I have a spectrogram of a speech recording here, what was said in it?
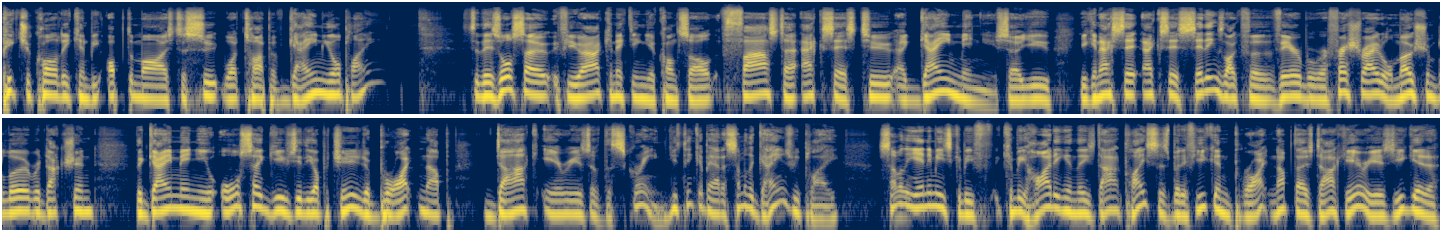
picture quality can be optimized to suit what type of game you're playing. So there's also, if you are connecting your console, faster access to a game menu. So you you can access access settings like for variable refresh rate or motion blur reduction. The game menu also gives you the opportunity to brighten up dark areas of the screen. You think about it, some of the games we play, some of the enemies can be can be hiding in these dark places, but if you can brighten up those dark areas, you get a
